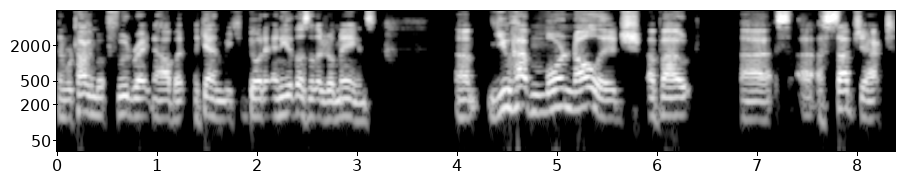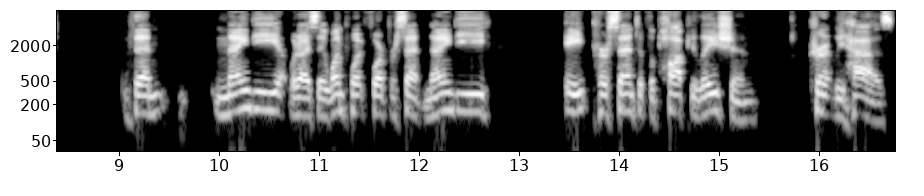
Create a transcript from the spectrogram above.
and we're talking about food right now, but again, we could go to any of those other domains. Um, you have more knowledge about uh, a subject then 90, what did I say, 1.4%, 98% of the population currently has.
